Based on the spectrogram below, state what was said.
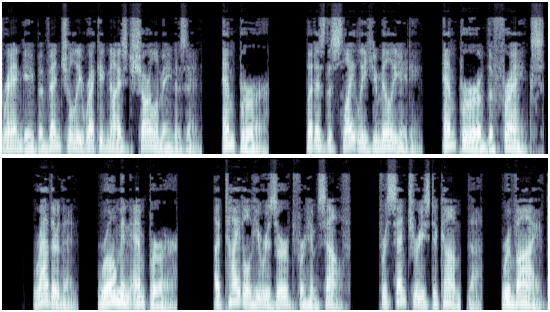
Rangabe eventually recognized Charlemagne as an emperor, but as the slightly humiliating emperor of the Franks, rather than Roman emperor, a title he reserved for himself. For centuries to come, the revived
